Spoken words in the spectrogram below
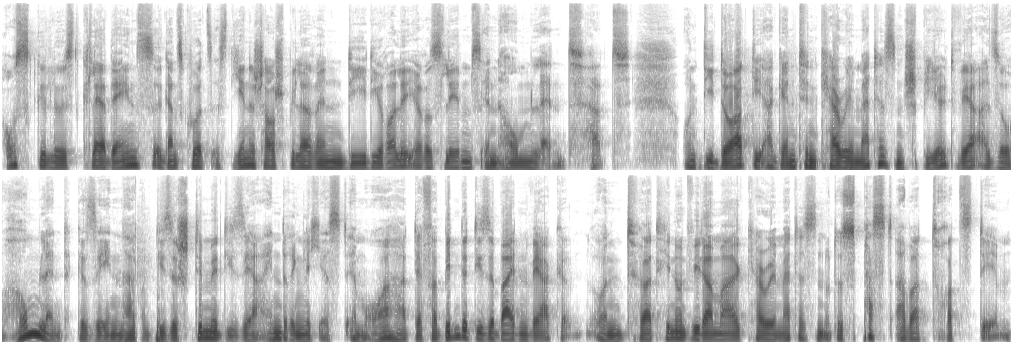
ausgelöst. Claire Danes, äh, ganz kurz, ist jene Schauspielerin, die die Rolle ihres Lebens in Homeland hat und die dort die Agentin Carrie Matheson spielt. Wer also Homeland gesehen hat und diese Stimme, die sehr eindringlich ist, im Ohr hat, der verbindet diese beiden Werke und hört hin und wieder mal Carrie Matheson und es passt aber trotzdem.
